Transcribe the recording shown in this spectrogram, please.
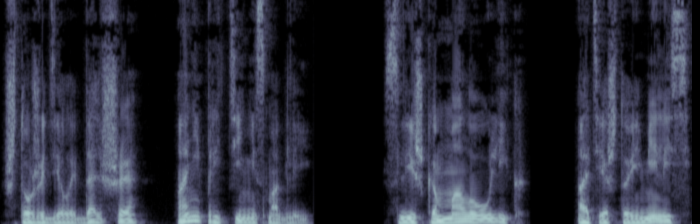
что же делать дальше, они прийти не смогли. Слишком мало улик, а те, что имелись,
